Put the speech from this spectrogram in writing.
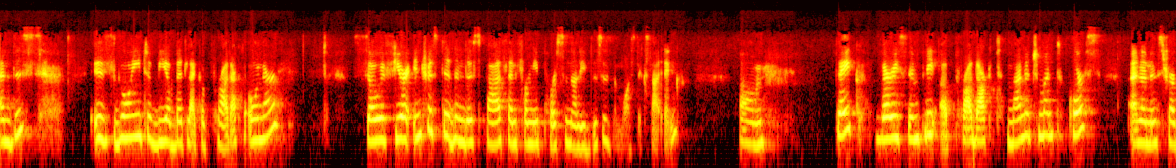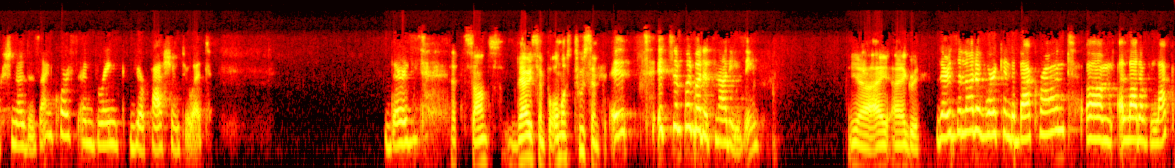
And this is going to be a bit like a product owner. So if you're interested in this path, and for me personally, this is the most exciting. Um, take very simply a product management course and an instructional design course and bring your passion to it. There's that sounds very simple, almost too simple. It's it's simple, but it's not easy. Yeah, I, I agree. There's a lot of work in the background, um, a lot of luck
